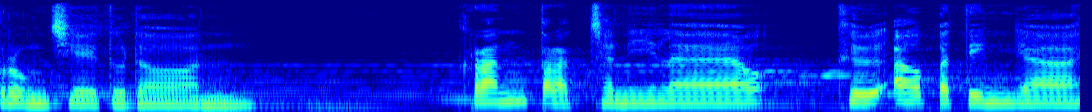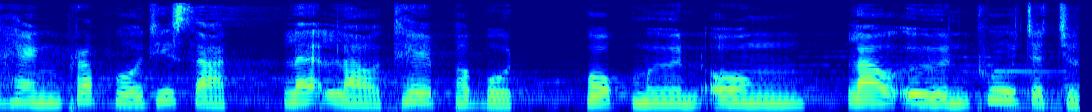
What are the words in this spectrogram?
กรุงเชตุดร ครั้นตรัสชนี้แล้ว ถือเอาปฏิญญาแห่งพระโพธิสัตว์ และเหล่าเทพบุตร หกหมื่นองค์เหล่าอื่นผู้จะจุ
